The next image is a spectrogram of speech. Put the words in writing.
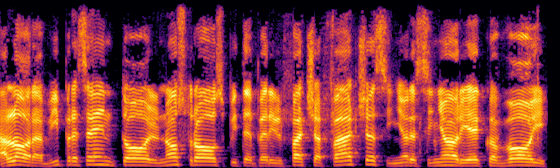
Allora, vi presento il nostro ospite per il faccia a faccia, signore e signori, ecco a voi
